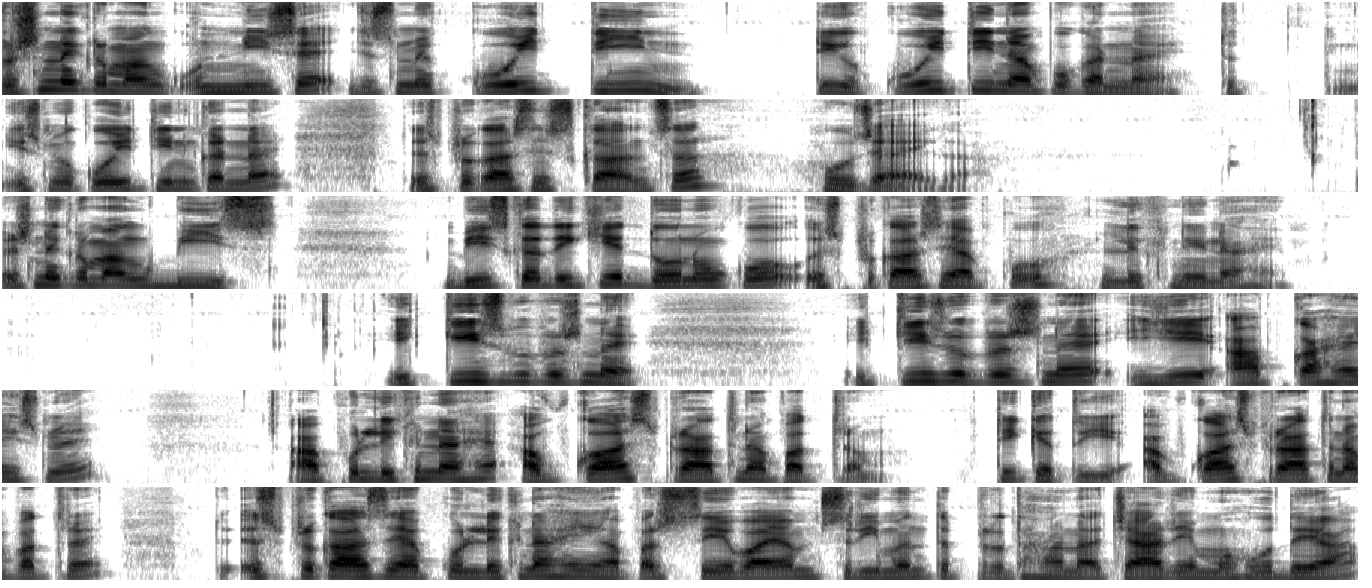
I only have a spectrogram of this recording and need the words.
प्रश्न क्रमांक उन्नीस है, जिसमें कोई तीन, ठीक है, कोई तीन आपको करना है तो इसमें कोई तीन करना है तो इस प्रकार से इसका आंसर हो जाएगा। प्रश्न क्रमांक बीस बीस का देखिए, दोनों को इस प्रकार से आपको लिख लेना है। इक्कीसवें प्रश्न है इक्कीसवें प्रश्न है, ये आपका है इसमें, आपको लिखना है अवकाश प्रार्थना पत्रम, ठीक है? तो ये अवकाश प्रार्थना पत्र है तो इस प्रकार से आपको लिखना है, यहाँ पर सेवायम श्रीमंत प्रधान आचार्य महोदया,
